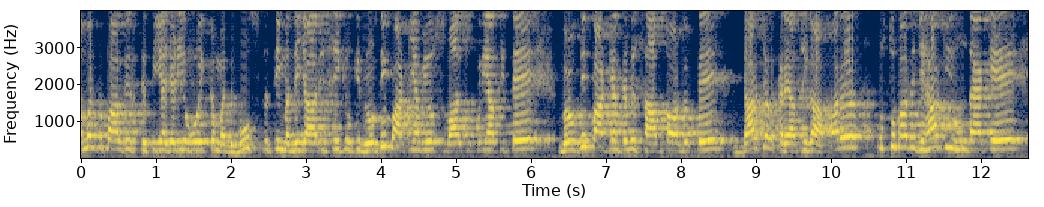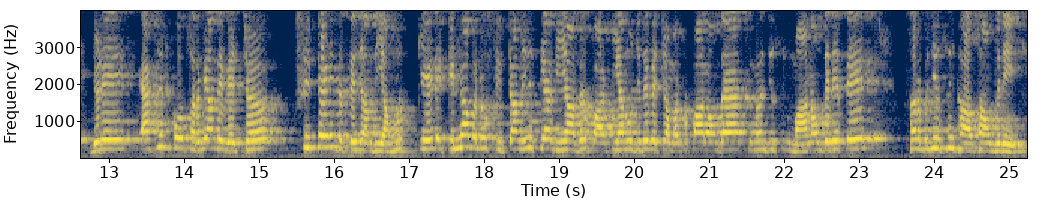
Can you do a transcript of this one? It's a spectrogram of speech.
ਅਮਰਤਪਾਲ ਦੀ ਸਥਿਤੀ ਹੈ, ਜਿਹੜੀ ਉਹ ਇੱਕ ਮਜ਼ਬੂਤ ਸਥਿਤੀ ਮੰਨੀ ਜਾ ਰਹੀ ਸੀ ਕਿਉਂਕਿ ਵਿਰੋਧੀ ਪਾਰਟੀਆਂ ਵੀ ਉਹ ਸਵਾਲ ਚੁੱਕ ਰਹੀਆਂ ਸੀ ਤੇ ਵਿਰੋਧੀ ਪਾਰਟੀਆਂ ਤੇ ਵੀ ਸਾਫ਼ ਤੌਰ ਦੇ ਉੱਤੇ ਡਰ ਝਲਕ ਰਿਹਾ ਸੀਗਾ। ਪਰ ਉਸ ਤੋਂ ਬਾਅਦ ਅਜਿਹਾ ਕੀ ਹੁੰਦਾ ਕਿ ਜਿਹੜੇ ਐਗਜ਼ਿਟ ਪੋਲ ਸਰਵੇਆਂ ਦੇ ਵਿੱਚ ਸੀਟਾਂ ਨਹੀਂ ਦਿੱਤੇ ਜਾਂਦੀਆਂ। ਹੁਣ ਕਿਹੜੇ ਕਿੰਨਾ ਵੱਲੋਂ ਸੀਟਾਂ ਨਹੀਂ ਦਿੱਤੀਆਂ ਗਈਆਂ? ਅਦਰ ਪਾਰਟੀਆਂ ਨੂੰ, ਜਿਹਦੇ ਵਿੱਚ ਅਮਰਤਪਾਲ ਆਉਂਦਾ ਹੈ, ਸਿਮਰਨਜੀਤ ਸਿੰਘ ਮਾਨ ਆਉਂਦੇ ਨੇ ਤੇ ਸਰਬਜੀਤ ਸਿੰਘ ਖਾਲਸਾ ਆਉਂਦੇ ਨੇ।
